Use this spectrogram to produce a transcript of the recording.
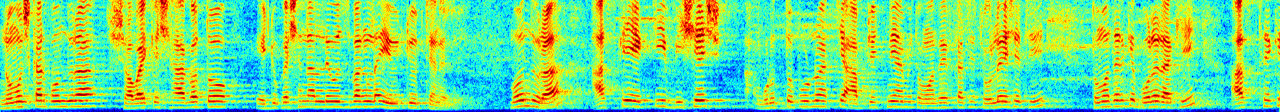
নমস্কার বন্ধুরা, সবাইকে স্বাগত এডুকেশনাল নিউজ বাংলা ইউটিউব চ্যানেলে বন্ধুরা, আজকে একটি বিশেষ গুরুত্বপূর্ণ একটি আপডেট নিয়ে আমি তোমাদের কাছে চলে এসেছি। তোমাদেরকে বলে রাখি, আজ থেকে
